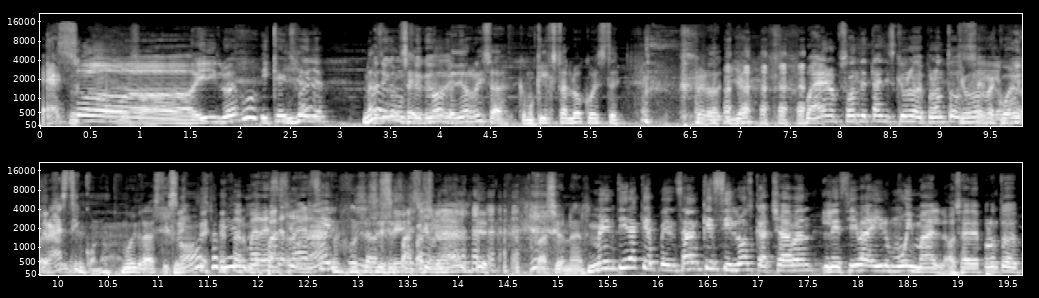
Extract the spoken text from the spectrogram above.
Eso. ¿Y luego? ¿Y qué hizo ella? No, Así como se- que- no, le dio risa. Como que está loco este. Pero ya. Bueno, pues son detalles que uno de pronto Que uno se- recuerda. Muy drástico, ¿no? Muy drástico. No, está bien. Forma de cerrar círculos. Sí, Sí, pasional. Pasional. Mentira que pensaban que si los cachaban les iba a ir muy mal. O sea, de pronto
